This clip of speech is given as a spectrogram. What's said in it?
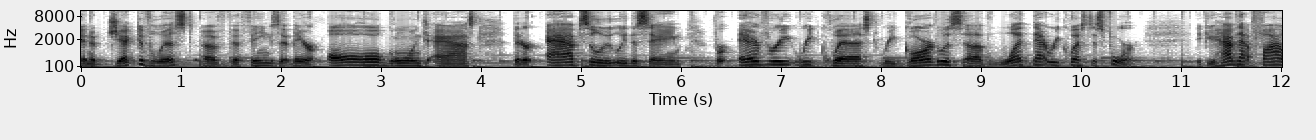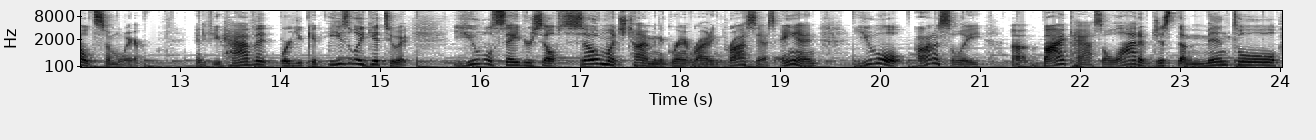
an objective list of the things that they are all going to ask that are absolutely the same for every request, regardless of what that request is for. If you have that filed somewhere, and if you have it where you can easily get to it, you will save yourself so much time in the grant writing process and you will honestly uh, bypass a lot of just the mental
